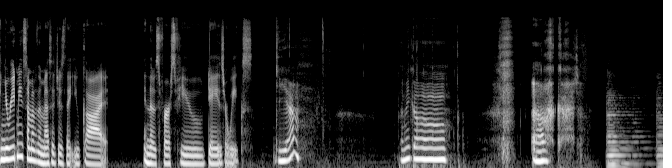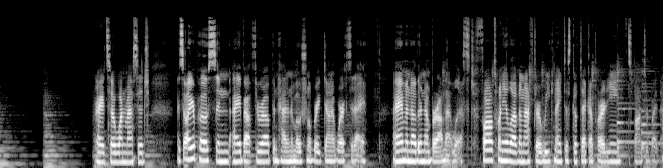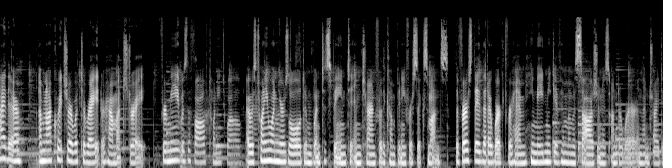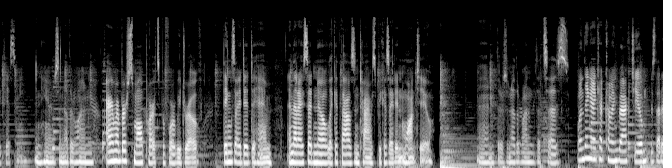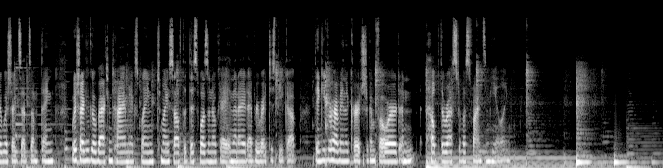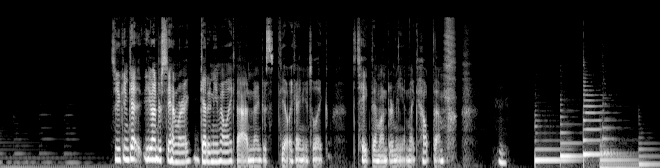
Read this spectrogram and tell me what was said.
Can you read me some of the messages that you got in those first few days or weeks? Yeah. Let me go. Oh, God. All right, so one message. I saw your posts and I about threw up and had an emotional breakdown at work today. I am another number on that list. Fall 2011 after a weeknight discoteca party sponsored by Hi there. I'm not quite sure what to write or how much to write. For me, it was the fall of 2012. I was 21 years old and went to Spain to intern for the company for six months. The first day that I worked for him, he made me give him a massage in his underwear and then tried to kiss me. And here's another one. I remember small parts before we drove, things I did to him, and that I said no like a thousand times because I didn't want to. And there's another one that says, One thing I kept coming back to is that I wish I'd said something. Wish I could go back in time and explain to myself that this wasn't okay and that I had every right to speak up. Thank you for having the courage to come forward and help the rest of us find some healing. So you can get you understand where I get an email like that and I just feel like I need to like take them under me and like help them.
